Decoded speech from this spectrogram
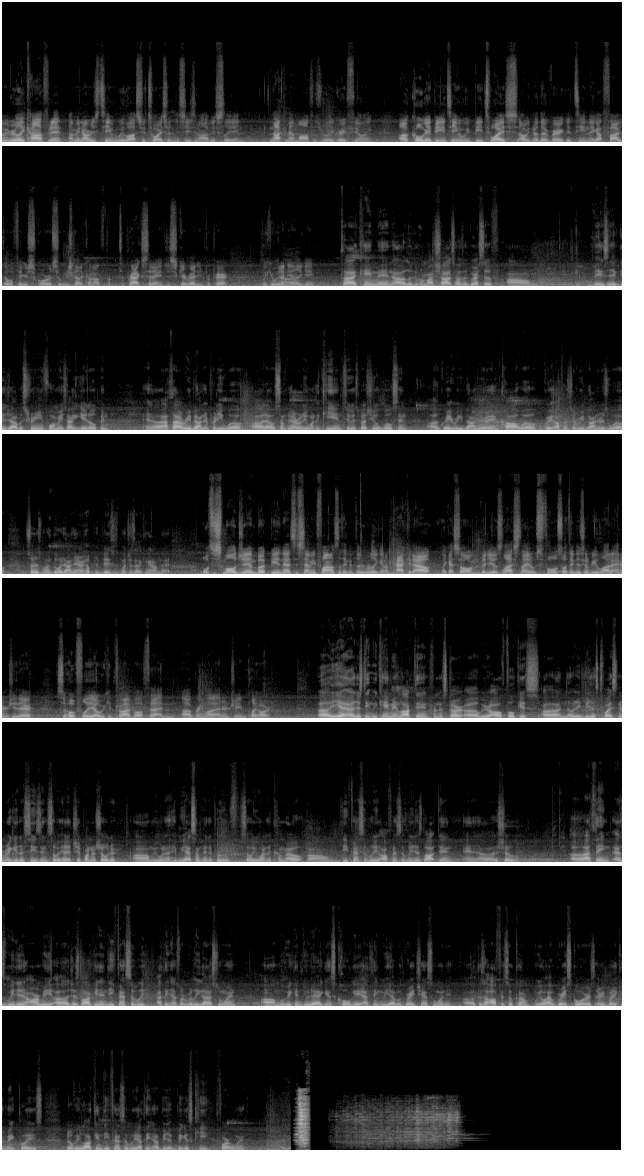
I mean, really confident. I mean, Army's a team who we lost to twice during the season, obviously, and knocking them off was really a great feeling. Uh, Colgate being a team that we beat twice, uh, we know they're a very good team. They got five double-figure scores, so we just got to come out to practice today and just get ready and prepare like you would any other game. So I came in uh, looking for my shots. I was aggressive. Um, Biggs did a good job of screening for me so I could get open. And uh, I thought I rebounded pretty well. Uh, that was something I really wanted to key into, especially with Wilson, a great rebounder, and Caldwell, great offensive rebounder as well. So I just want to go down there and help the Bigs as much as I can on that. Well, it's a small gym, but being that it's the semifinals, I think that they're really going to pack it out. Like I saw in the videos last night, it was full, so I think there's going to be a lot of energy there. So hopefully uh, we can thrive off that and uh, bring a lot of energy and play hard. Uh, yeah, I just think we came in locked in from the start. Uh, we were all focused. Uh, know they beat us twice in the regular season, so we had a chip on our shoulder. Um, we wanted, we had something to prove, so we wanted to come out um, defensively, offensively, just locked in, and uh, it showed. Uh, I think as we did in Army, uh, just locking in defensively, I think that's what really got us to win. Um, we can do that against Colgate. I think we have a great chance of winning because the offense will come. We all have great scores. Everybody can make plays. But if we lock in defensively, I think that'll be the biggest key for our win.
